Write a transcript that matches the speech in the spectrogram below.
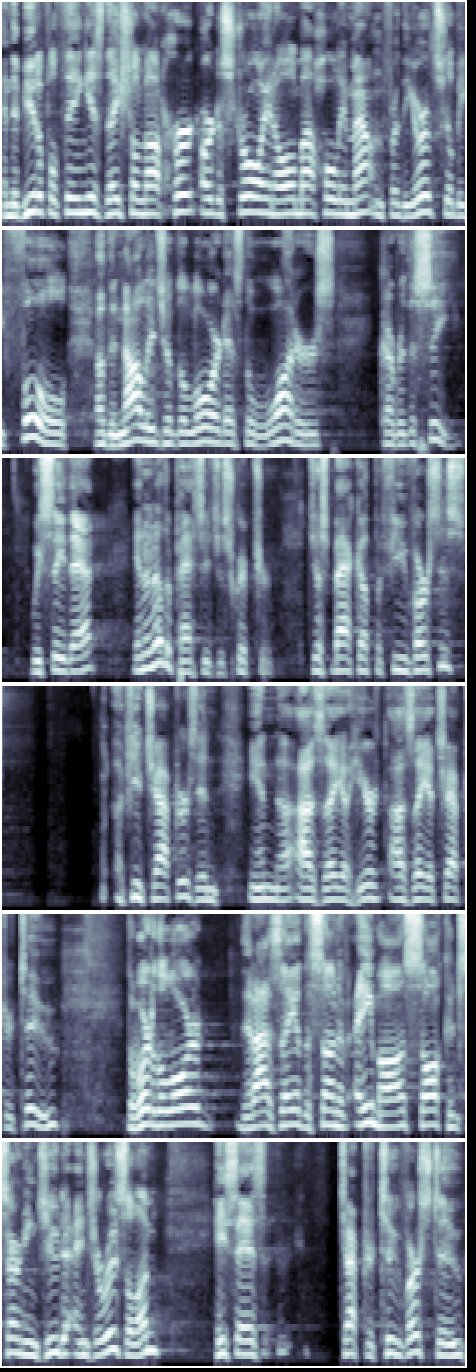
And the beautiful thing is, they shall not hurt or destroy in all my holy mountain, for the earth shall be full of the knowledge of the Lord as the waters cover the sea. We see that in another passage of Scripture. Just back up a few verses, a few chapters in, in uh, Isaiah here, Isaiah chapter 2. The word of the Lord that Isaiah the son of Amoz saw concerning Judah and Jerusalem, he says, chapter 2, verse 2,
